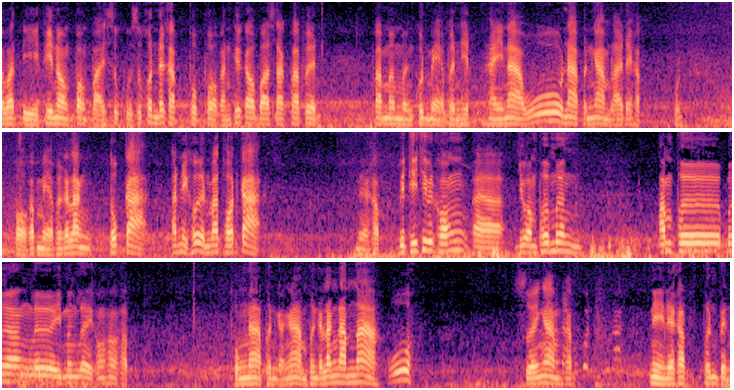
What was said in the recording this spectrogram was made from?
สวัสดีพี่น้องป้องปายสุขุสุขคนเด้อครับพบพอกันคือเกาบาซักพาเพิ่นพาเมืองเมืองคุณแม่เพิ่นเฮ็ดให้หน้าโอ้หน้าเพิ่นงามหลายได้ครับคุณพ่อกับแม่เพิ่นกำลังตกกะ อันนี้เขาเอ่นว่าถอนกะเนี่ยครับวิถีชีวิตของออยู่อำเภอเมืองอำเภอเมืองเลยเมืองเลยของเขาครับทงหน้าเพิ่นก็งาม เพิ่นกำลังนำหน้าโอ้สวยงามครับ นี่เลยครับ เพิ่นเป็น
